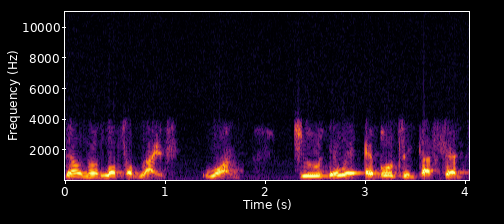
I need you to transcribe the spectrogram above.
there was no loss of life. One. They were able to intercept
